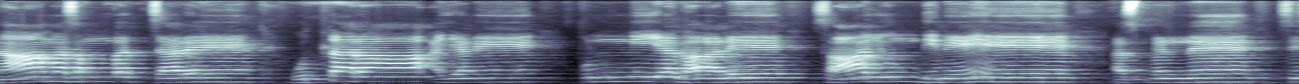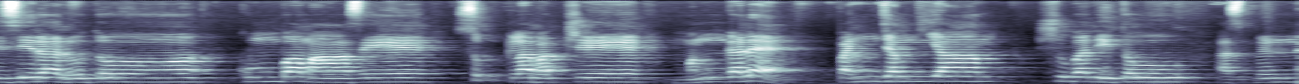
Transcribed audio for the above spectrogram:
नाम संवत्सरे उत्तरायणे पुण्यकाले सायुन्दिने अस्मिन् शिशिरऋतो कुम्भमासे शुक्लपक्षे मङ्गल पञ्चम्यां शुभदितौ अस्मिन्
